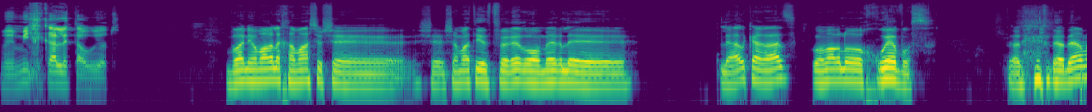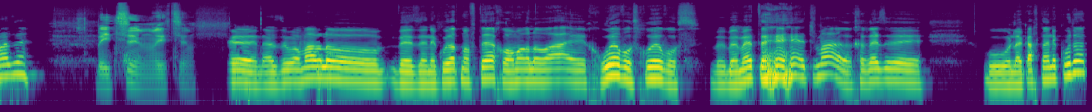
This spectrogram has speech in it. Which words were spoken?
ומי חיכה לטעויות. בוא אני אומר לך משהו ש... ששמעתי את פררו אומר ל... לאלקרז, הוא אמר לו חואבוס. אתה יודע, מה זה? ביצים, ביצים. כן, אז הוא אמר לו באיזה נקודת מפתח, הוא אמר לו אה, חואבוס, חואבוס. ובאמת, תשמע, אחרי זה הוא לקח את הנקודות,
